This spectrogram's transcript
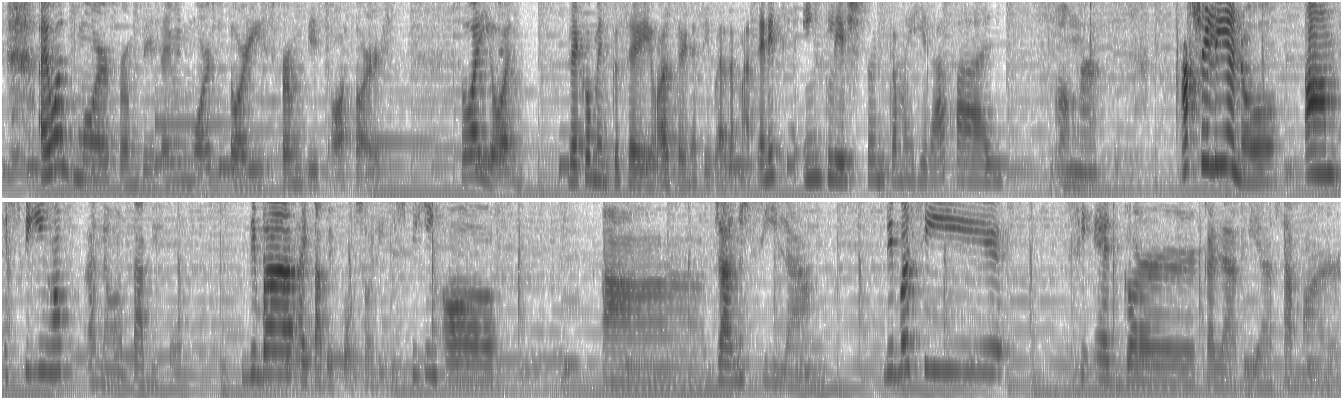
I want more from this. I mean, more stories from these authors. So, ayun. Recommend ko sa yung Alternative Alamat. And it's in English, so hindi ka mahihirapan. Oo nga. Actually, ano, um, speaking of, ano, tabi po, di ba, ay tabi po, sorry. Speaking of, uh, Janus Silang, 'di ba si si Edgar Calabia Samar?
